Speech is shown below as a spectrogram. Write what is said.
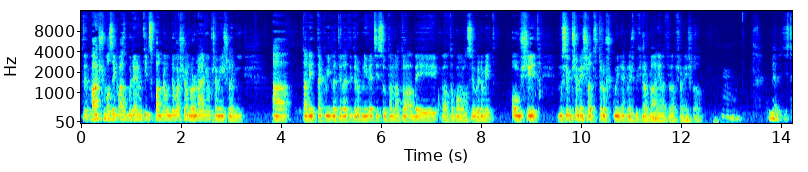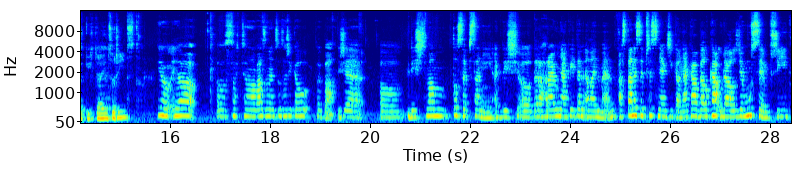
t- váš mozek vás bude nutit spadnout do vašeho normálního přemýšlení a tady takovýhle tyhle ty drobné věci jsou tam na to, aby vám to pomohlo si uvědomit, oh shit, musím přemýšlet trošku jinak, než bych normálně na tohle přemýšlel. Byli ty jsi taky chtěla něco říct? Jo, já o, jsem chtěla navázat na něco, co říkal Pepa, že o, když mám to sepsaný a když o, teda hraju nějaký ten alignment a stane se přesně, jak říkal, nějaká velká událost, že musím přijít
